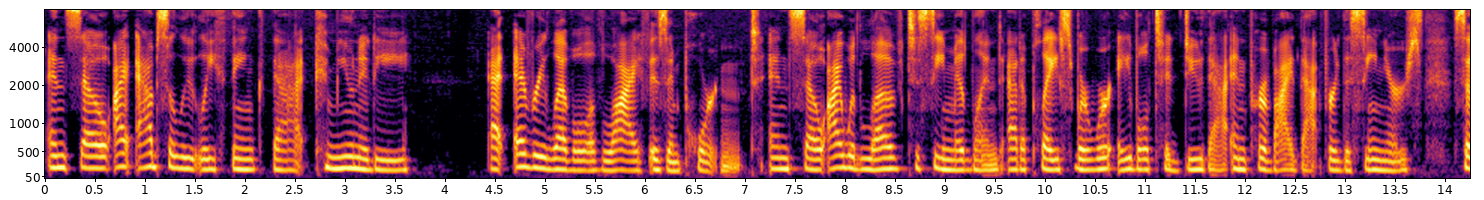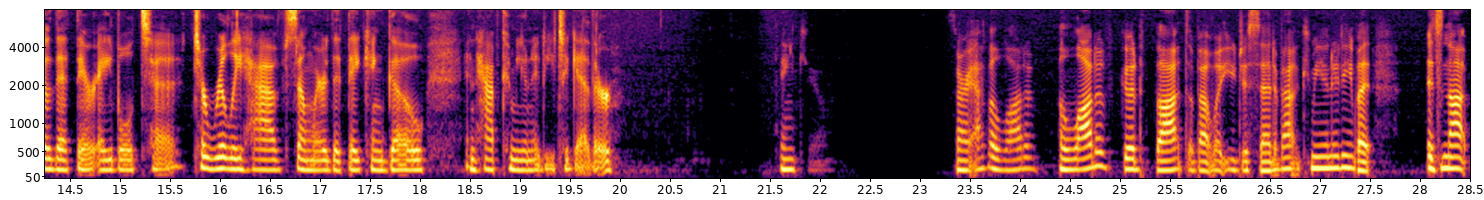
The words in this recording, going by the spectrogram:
And so I absolutely think that community at every level of life is important. And so I would love to see Midland at a place where we're able to do that and provide that for the seniors so that they're able to to really have somewhere that they can go and have community together. Thank you. Sorry, I have a lot of a lot of good thoughts about what you just said about community, but it's not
